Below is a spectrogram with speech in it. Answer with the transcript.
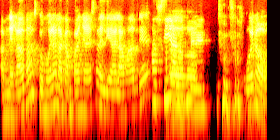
abnegadas, como era la campaña esa del Día de la Madre. Así, ah, Bueno,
